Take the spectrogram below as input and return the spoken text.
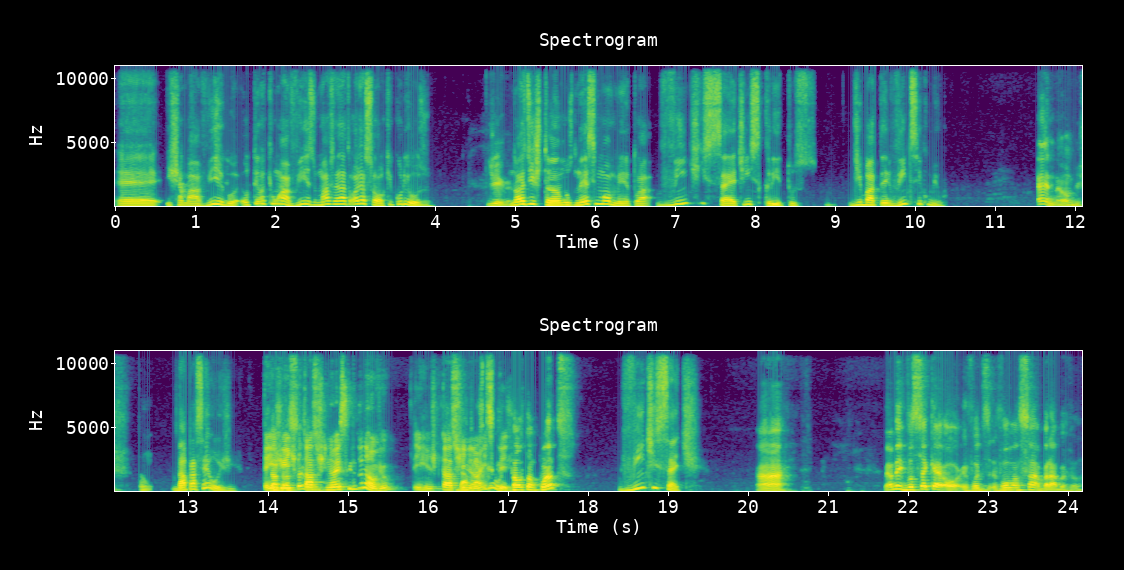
é, e chamar a vírgula, eu tenho aqui um aviso. Márcio Renato, olha só, que curioso. Diga. Nós estamos, nesse momento, a 27 inscritos de bater 25 mil. É não, bicho. Então, dá para ser hoje. Tem Dá gente que tá hoje. assistindo não é inscrito, não, viu? Tem gente que tá assistindo não é inscrito. Faltam quantos? 27. Ah. Meu amigo, você quer. Ó, eu vou, dizer- eu vou lançar a braba, viu?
